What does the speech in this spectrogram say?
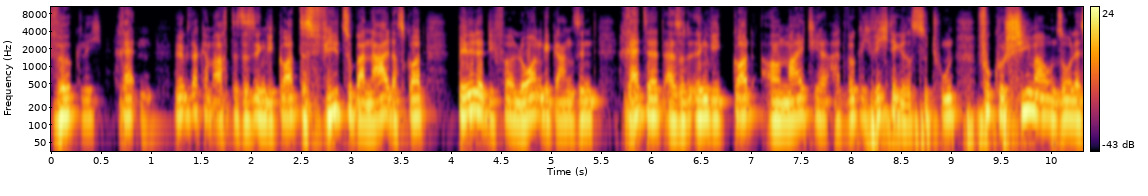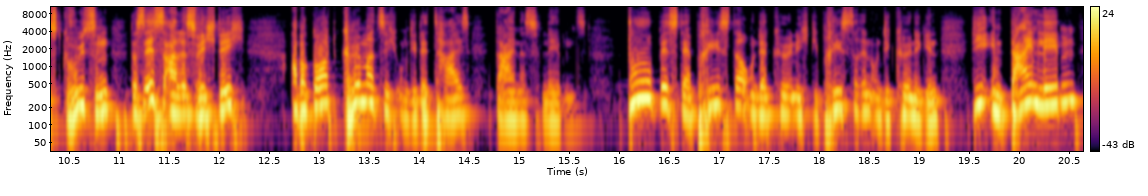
wirklich retten. Wenn wir gesagt haben, ach, das ist irgendwie Gott, das ist viel zu banal, dass Gott Bilder, die verloren gegangen sind, rettet. Also irgendwie Gott Almighty hat wirklich Wichtigeres zu tun. Fukushima und so lässt grüßen. Das ist alles wichtig. Aber Gott kümmert sich um die Details deines Lebens. Du bist der Priester und der König, die Priesterin und die Königin, die in dein Leben,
